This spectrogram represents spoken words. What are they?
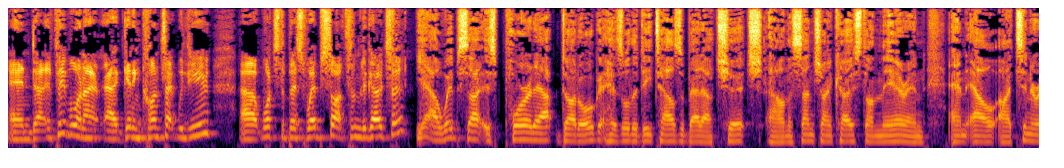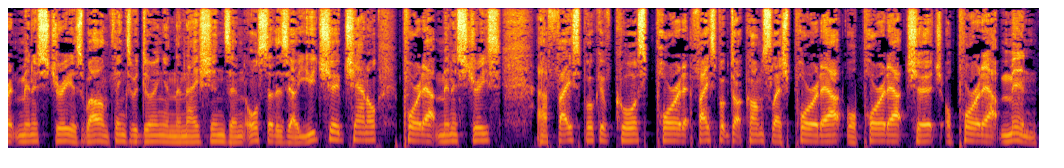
And uh, if people want to uh, get in contact with you, uh, what's the best website for them to go to? Yeah, our website is pouritout.org. It has all the details about our church uh, on the Sunshine Coast on there and, and our itinerant ministry as well and things we're doing in the nations. And also there's our YouTube channel, Pour It Out Ministries. Facebook, of course, pour it, facebook.com slash pour it out or pour it out church or pour it out men.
